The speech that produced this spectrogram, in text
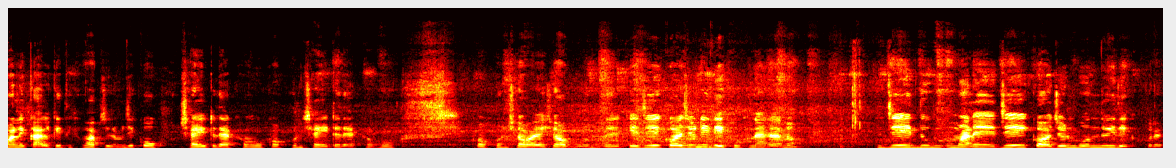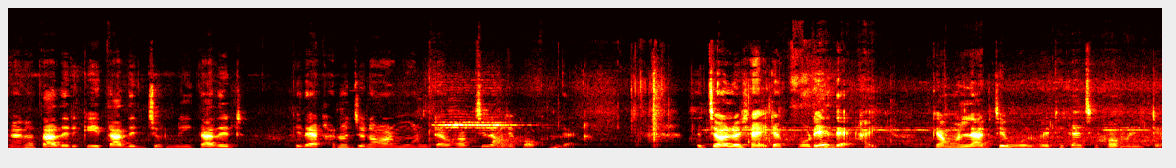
মানে কালকে থেকে ভাবছিলাম যে কখন শাড়িটা দেখাবো, কখন শাড়িটা দেখাবো, কখন সবাই, সব বন্ধুদেরকে, যে কজনই দেখুক না কেন। যেই দু মানে যেই কজন বন্ধুই দেখুক না কেন, তাদেরকেই, তাদের জন্যই, তাদেরকে দেখানোর জন্য আমার মনটা ভাবছিলাম যে কখন দেখা। তো চলো শাড়িটা পরে দেখাই, কেমন লাগছে বলবে, ঠিক আছে, কমেন্টে।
